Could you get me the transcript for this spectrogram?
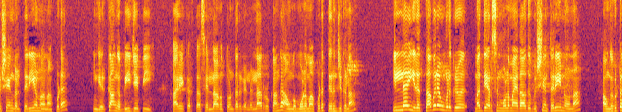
விஷயங்கள் தெரியணும்னா கூட இங்கே இருக்காங்க பிஜேபி காரியகர்த்தாஸ் எல்லாரும் தொண்டர்கள் எல்லாரும் இருக்காங்க. அவங்க மூலமாக கூட தெரிஞ்சுக்கலாம். இல்லை இதை தவிர உங்களுக்கு மத்திய அரசின் மூலமாக ஏதாவது விஷயம் தெரியணும்னா அவங்க கிட்ட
